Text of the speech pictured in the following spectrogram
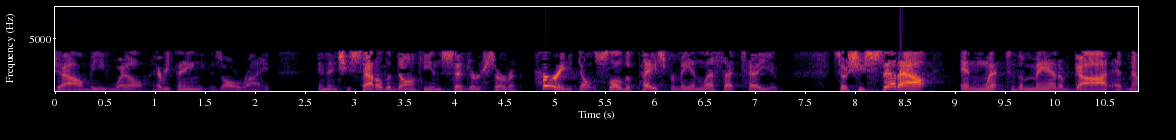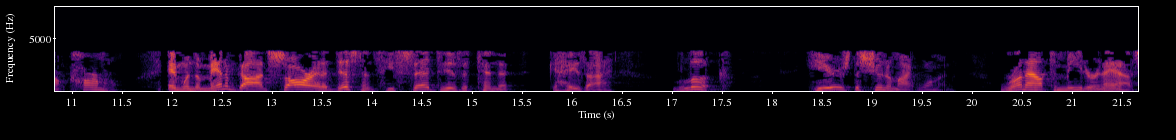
shall be well. Everything is all right. And then she saddled the donkey and said to her servant, Hurry, don't slow the pace for me unless I tell you. So she set out and went to the man of God at Mount Carmel. And when the man of God saw her at a distance, he said to his attendant, Gehazi, Look, here's the Shunammite woman run out to meet her and ask,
